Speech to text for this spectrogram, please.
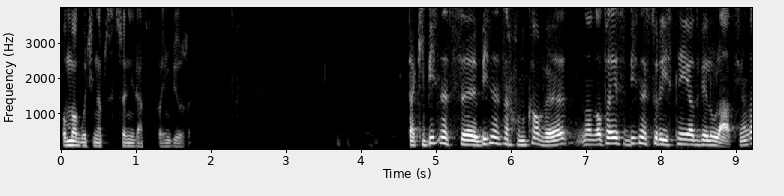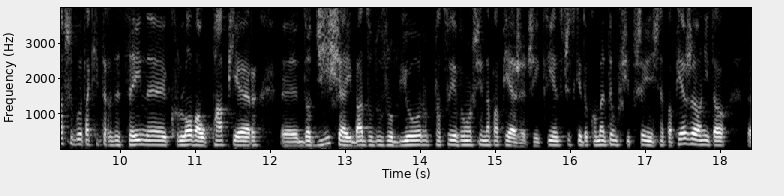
pomogły Ci na przestrzeni lat w Twoim biurze? Taki biznes, y, biznes rachunkowy, no, no to jest biznes, który istnieje od wielu lat. I on zawsze był taki tradycyjny, królował papier. Y, do dzisiaj bardzo dużo biur pracuje wyłącznie na papierze, czyli klient wszystkie dokumenty musi przyjąć na papierze, oni to y,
